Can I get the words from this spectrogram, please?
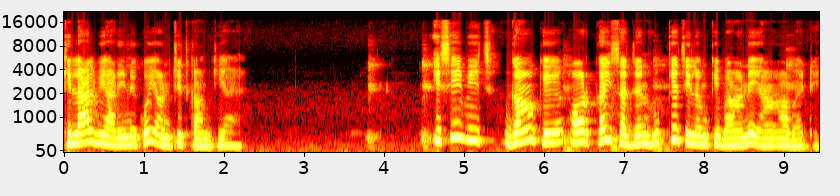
कि लाल बिहारी ने कोई अनुचित काम किया है। इसी बीच गाँव के और कई सज्जन हुक्के चिलम के बहाने यहाँ आ बैठे।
